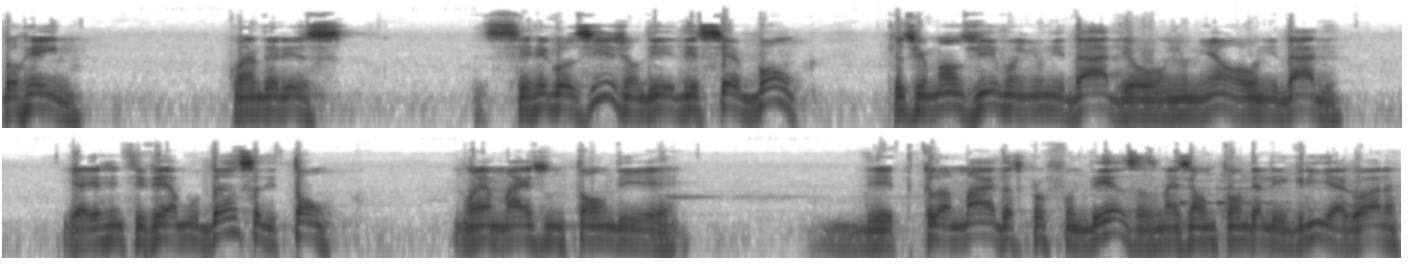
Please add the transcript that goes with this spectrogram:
do reino, quando eles se regozijam de, de ser bom que os irmãos vivam em unidade, ou em união, ou unidade. E aí a gente vê a mudança de tom. Não é mais um tom de, de clamar das profundezas, mas é um tom de alegria agora,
